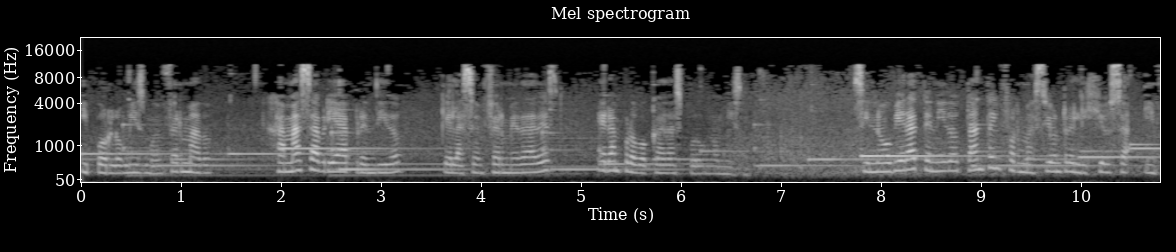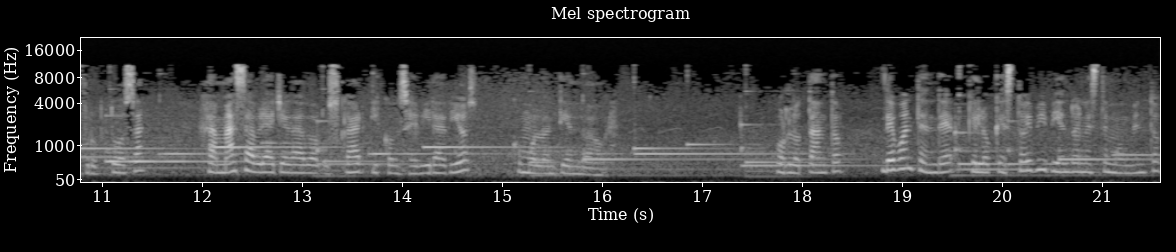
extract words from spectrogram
y por lo mismo enfermado, jamás habría aprendido que las enfermedades eran provocadas por uno mismo. Si no hubiera tenido tanta información religiosa infructuosa, jamás habría llegado a buscar y concebir a Dios como lo entiendo ahora. Por lo tanto, debo entender que lo que estoy viviendo en este momento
